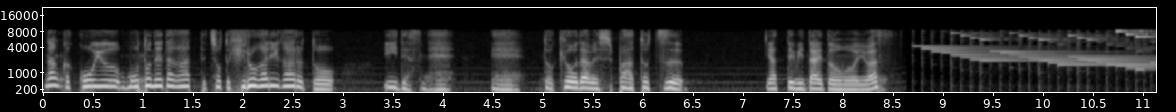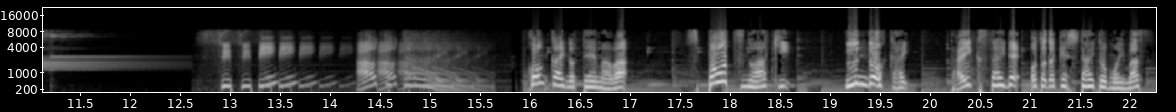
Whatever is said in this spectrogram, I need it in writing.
なんかこういう元ネタがあってちょっと広がりがあるといいですね。えー、度胸試しパート2、やってみたいと思います。シッピンアウトタイム今回のテーマは、スポーツの秋、運動会、体育祭でお届けしたいと思います。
